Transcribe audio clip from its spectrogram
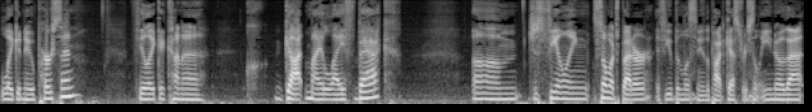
like a new person. Feel like I kind of got my life back. Um, just feeling so much better. If you've been listening to the podcast recently, you know that.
